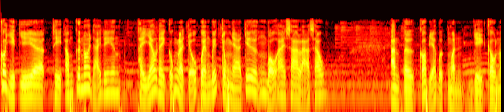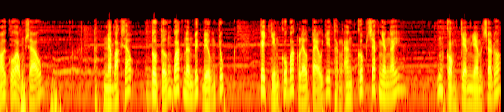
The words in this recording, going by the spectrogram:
Có việc gì à, thì ông cứ nói đại đi, thầy giáo đây cũng là chỗ quen biết trong nhà chứ bộ ai xa lạ sao? Anh Tư có vẻ bực mình vì câu nói của ông Sáu. Nè bác Sáu, tôi tưởng bác nên biết điều một chút. Cái chuyện của bác lẹo tẹo với thằng ăn cướp sát nhân ấy. Còn chèm nhèm sao đó.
